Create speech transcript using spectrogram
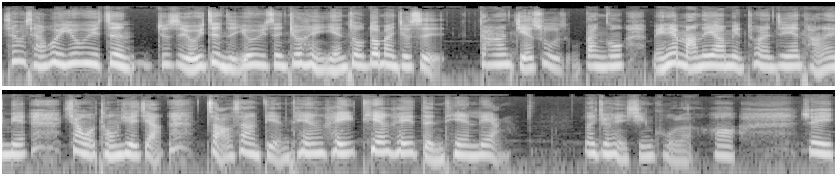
所以才会忧郁症，就是有一阵子忧郁症就很严重，多半就是。刚刚结束办公，每天忙得要命，突然之间躺在那边，像我同学讲，早上点天黑，天黑等天亮，那就很辛苦了哈。所以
